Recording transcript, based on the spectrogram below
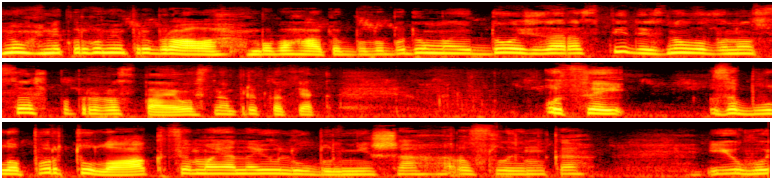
ну не кругом і прибрала, бо багато було. Бо думаю, дощ зараз піде і знову воно все ж поприростає. Ось, наприклад, як оцей забула портулак, це моя найулюбленіша рослинка. Його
